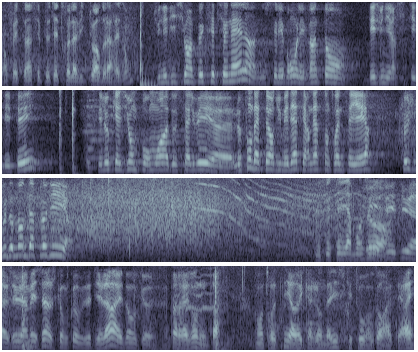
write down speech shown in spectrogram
en fait. hein. C'est peut-être la victoire de la raison. C'est une édition un peu exceptionnelle. Nous célébrons les 20 ans des universités d'été. Et c'est l'occasion pour moi de saluer euh, le fondateur du MEDEF, Ernest Antoine Seyer, que je vous demande d'applaudir. Monsieur Seyer, bonjour. Oui, j'ai eu, un message comme quoi vous étiez là et donc euh, pas de raison de ne pas m'entretenir avec un journaliste qui trouve encore intérêt.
